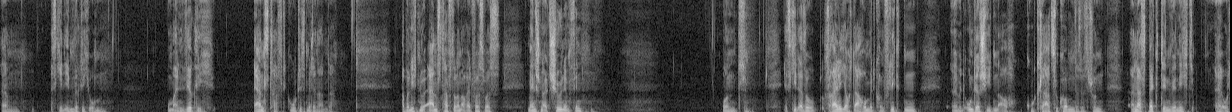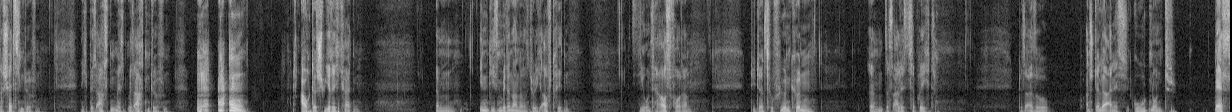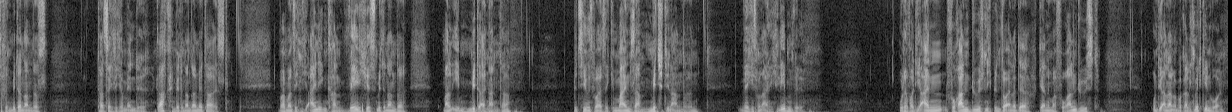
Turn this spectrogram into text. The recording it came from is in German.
ähm, es geht eben wirklich um, um ein wirklich ernsthaft gutes Miteinander. Aber nicht nur ernsthaft, sondern auch etwas, was Menschen als schön empfinden. Und es geht also freilich auch darum, mit Konflikten, äh, mit Unterschieden auch gut klarzukommen. Das ist schon ein Aspekt, den wir nicht äh, unterschätzen dürfen, nicht missachten, miss, missachten dürfen. auch dass Schwierigkeiten ähm, in diesem Miteinander natürlich auftreten, die uns herausfordern, die dazu führen können, ähm, dass alles zerbricht dass also anstelle eines guten und besseren Miteinanders tatsächlich am Ende gar kein Miteinander mehr da ist. Weil man sich nicht einigen kann, welches Miteinander man eben miteinander, beziehungsweise gemeinsam mit den anderen, welches man eigentlich leben will. Oder weil die einen vorandüsen, ich bin so einer, der gerne mal vorandüst, und die anderen aber gar nicht mitgehen wollen.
